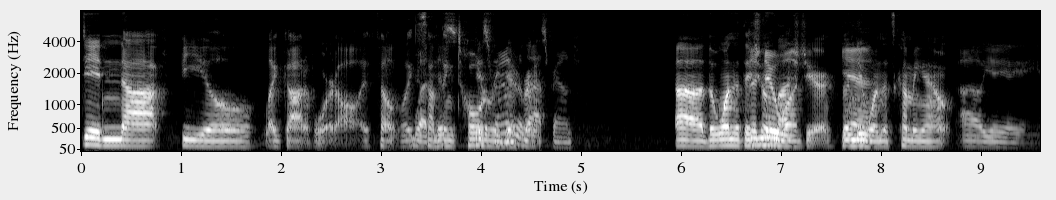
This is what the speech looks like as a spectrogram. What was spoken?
did not feel like God of War at all. It felt like What, something this, totally this round Or different. last round. Uh, the one that they The showed last one. year, the Yeah. new one that's coming out. Oh yeah, yeah, yeah, yeah.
